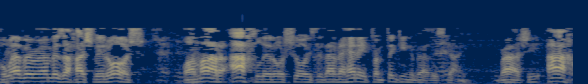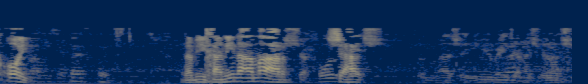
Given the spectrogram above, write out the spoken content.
whoever remembers Ahashverosh, Amar ach lerosho, he says, I have a headache from thinking about this guy. Rashi, ach oy. Rabbi Chanina Amar, Shahor Shah- Bikesh. From Hash- he rearranged Hashverosh.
